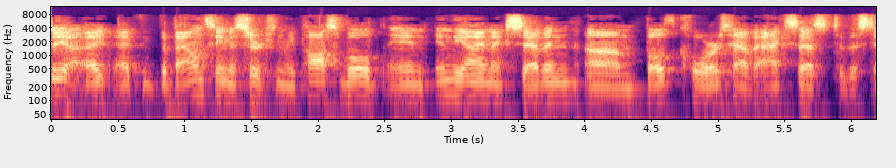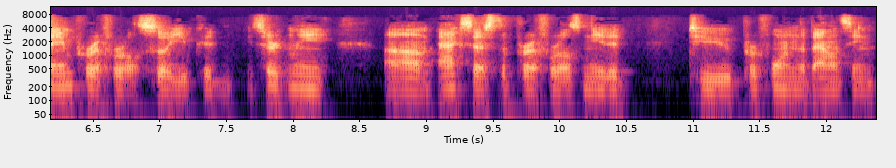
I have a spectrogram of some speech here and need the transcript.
so yeah, I, I, think the balancing is certainly possible. In, in the i.MX 7, um, both cores have access to the same peripherals, so you could certainly um, access the peripherals needed to perform the balancing.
